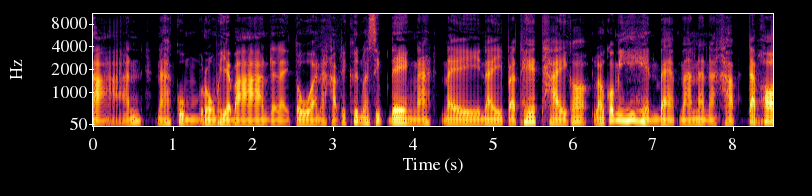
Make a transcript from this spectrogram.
สารนะกลุ่มโรงพยาบาลหลาย ๆ ตัวนะครับ ที่ขึ้นมา 10 เด้งนะในในประเทศไทยก็เราก็มีให้เห็นแบบนั้นนะครับ แต่พอ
